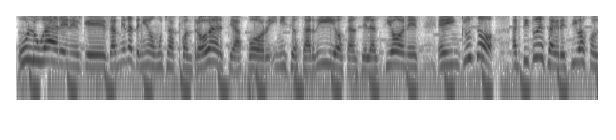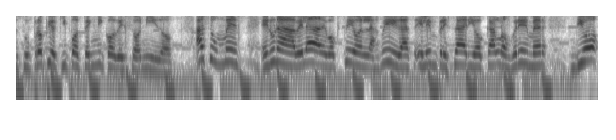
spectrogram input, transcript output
Un lugar en el que también ha tenido muchas controversias por inicios tardíos, cancelaciones e incluso actitudes agresivas con su propio equipo técnico de sonido. Hace un mes, en una velada de boxeo en Las Vegas, el empresario Carlos Bremer dio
